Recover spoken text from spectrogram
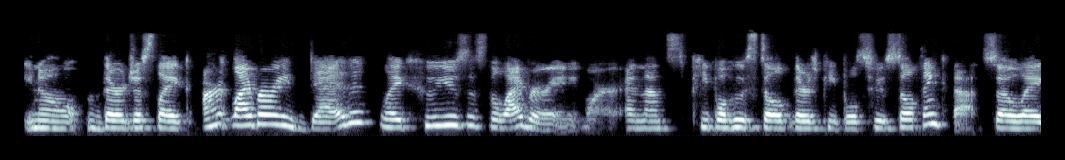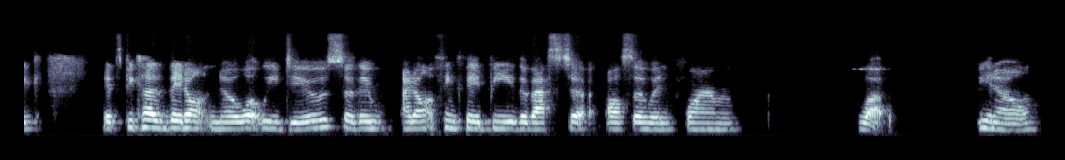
you know, they're just like, aren't libraries dead? Like, who uses the library anymore? And that's people who still, there's people who still think that. So, like, it's because they don't know what we do. So, they, I don't think they'd be the best to also inform what, you know,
